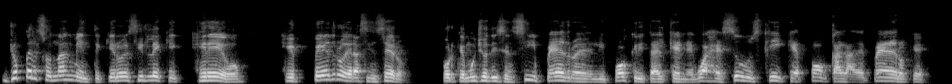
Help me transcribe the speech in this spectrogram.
yo personalmente quiero decirle que creo que Pedro era sincero, porque muchos dicen, sí, Pedro, el hipócrita, el que negó a Jesús, que qué poca la de Pedro, que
